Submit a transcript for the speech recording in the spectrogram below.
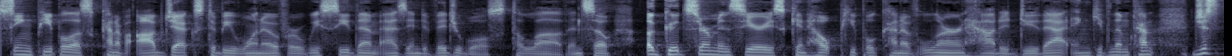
seeing people as kind of objects to be won over we see them as individuals to love and so a good sermon series can help people kind of learn how to do that and give them kind of just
